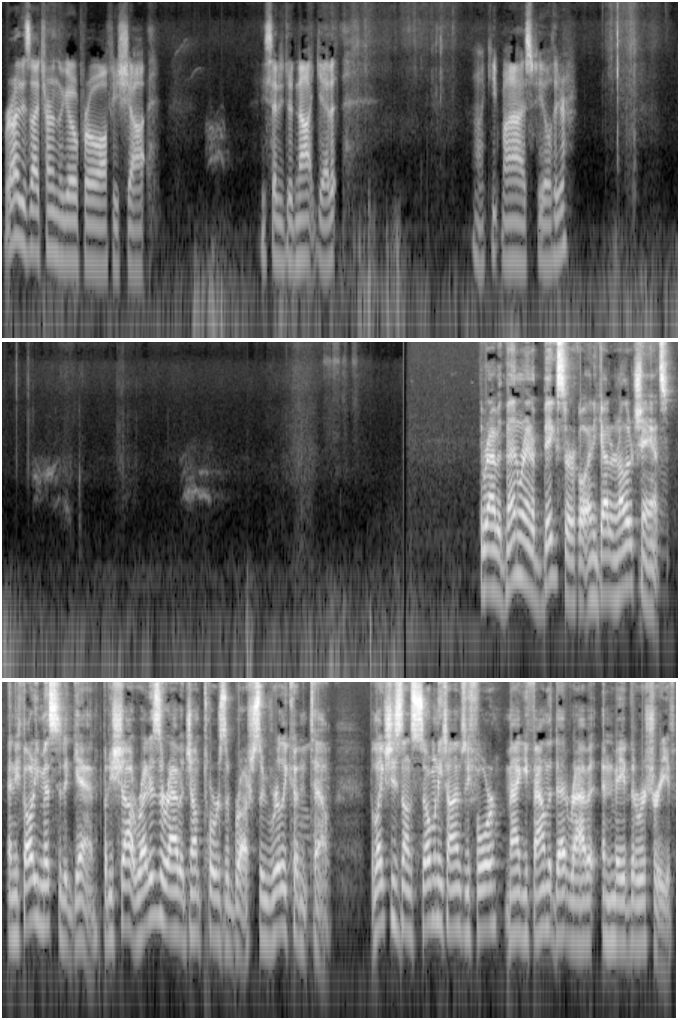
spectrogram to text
Right as I turned the GoPro off, he shot. He said he did not get it. I'll keep my eyes peeled here. The rabbit then ran a big circle and he got another chance, and he thought he missed it again, but he shot right as the rabbit jumped towards the brush, so he really couldn't tell. But like she's done so many times before, Maggie found the dead rabbit and made the retrieve.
